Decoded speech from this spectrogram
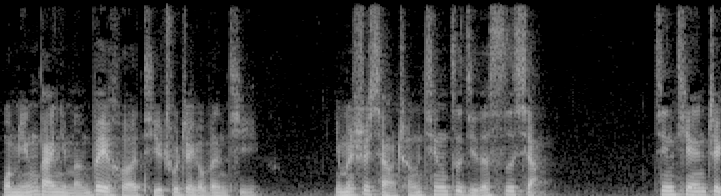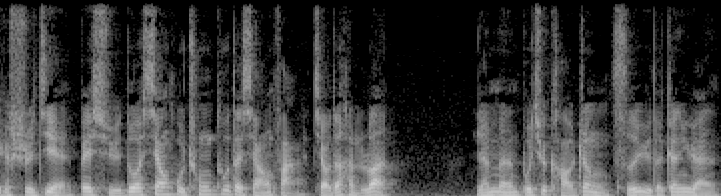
我明白你们为何提出这个问题。你们是想澄清自己的思想。”今天这个世界被许多相互冲突的想法搅得很乱，人们不去考证词语的根源。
